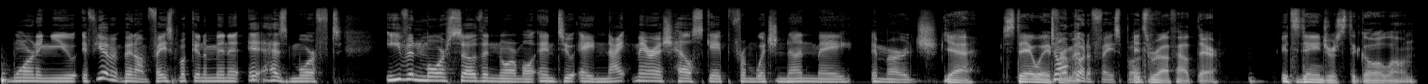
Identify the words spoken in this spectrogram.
warning you if you haven't been on Facebook in a minute, it has morphed even more so than normal into a nightmarish hellscape from which none may emerge. Yeah. Stay away Don't from it. Don't go to Facebook. It's rough out there. It's dangerous to go alone,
